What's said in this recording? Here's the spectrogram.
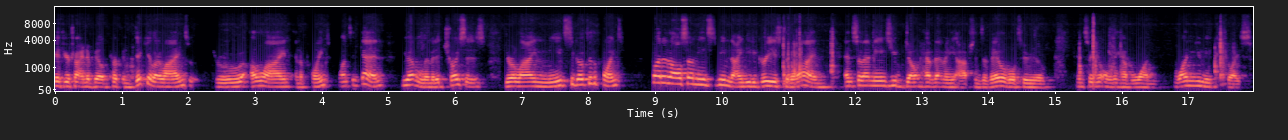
If you're trying to build perpendicular lines through a line and a point, once again, you have limited choices. Your line needs to go through the point, but it also needs to be 90 degrees to the line. And so that means you don't have that many options available to you. And so you only have one, one unique choice.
